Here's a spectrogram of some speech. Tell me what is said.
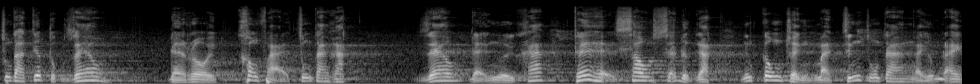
Chúng ta tiếp tục gieo để rồi không phải chúng ta gặt. Gieo để người khác, thế hệ sau sẽ được gặt. Những công trình mà chính chúng ta ngày hôm nay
